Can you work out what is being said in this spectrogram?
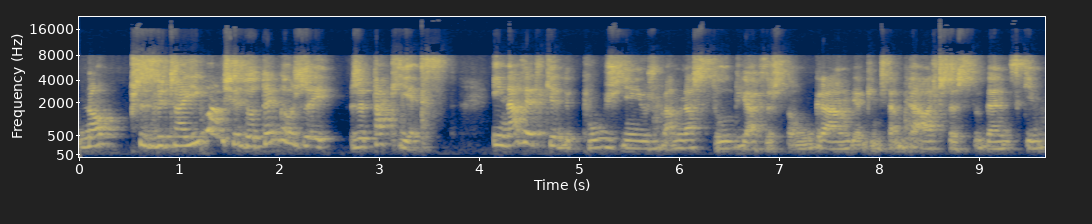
no, przyzwyczaiłam się do tego, że, że tak jest. I nawet kiedy później już byłam na studiach, zresztą grałam w jakimś tam teatrze studenckim,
